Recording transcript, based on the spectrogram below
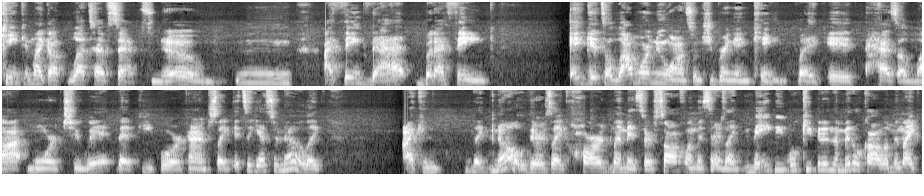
kink and like a let's have sex. No, mm, I think that, but I think it gets a lot more nuance once you bring in kink. Like it has a lot more to it that people are kind of just like it's a yes or no. Like I can like no there's like hard limits or soft limits there's like maybe we'll keep it in the middle column and like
